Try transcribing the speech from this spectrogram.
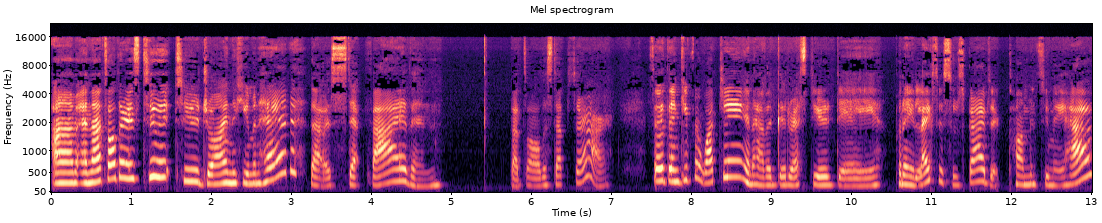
Um, and that's all there is to it to drawing the human head. That was step five, and that's all the steps there are. So thank you for watching, and have a good rest of your day. Put any likes or subscribes or comments you may have,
